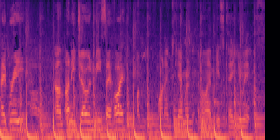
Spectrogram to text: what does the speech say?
Hey Bree, um, Auntie Joe and me say hi. I'm, my name's Cameron and I am SKUX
